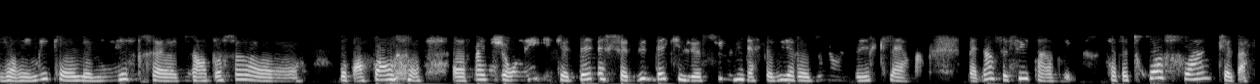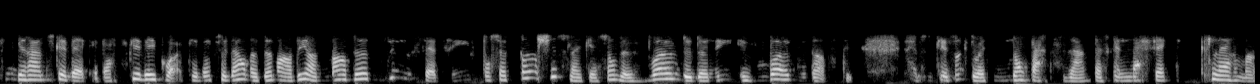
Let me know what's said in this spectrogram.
J'aurais aimé que le ministre euh, nous envoie ça euh, de façon euh, fin de journée et que dès mercredi, dès qu'il le suit, lui, mercredi, il aurait dû nous le dire clairement. Maintenant, ceci étant dit, ça fait trois fois que le Parti libéral du Québec, le Parti québécois, Québec solidaire, on a demandé un mandat d'initiative pour se pencher sur la question de vol de données et vol d'identité. C'est une question qui doit être non partisane parce qu'elle affecte clairement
